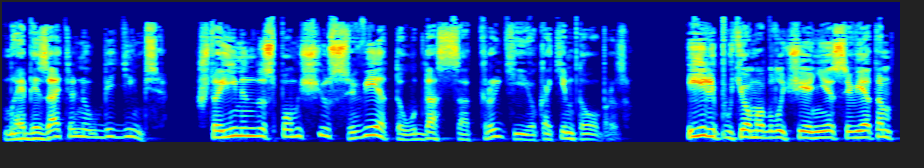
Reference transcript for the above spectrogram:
Мы обязательно убедимся, что именно с помощью света удастся открыть ее каким-то образом. Или путем облучения светом,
